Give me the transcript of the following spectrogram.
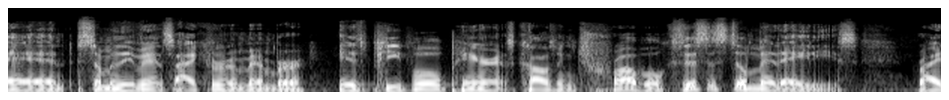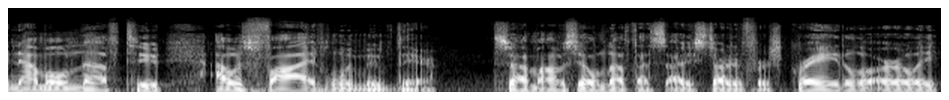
And some of the events I can remember is people, parents causing trouble because this is still mid 80s, right? Now I'm old enough to, I was five when we moved there. So I'm obviously old enough that I started first grade a little early.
